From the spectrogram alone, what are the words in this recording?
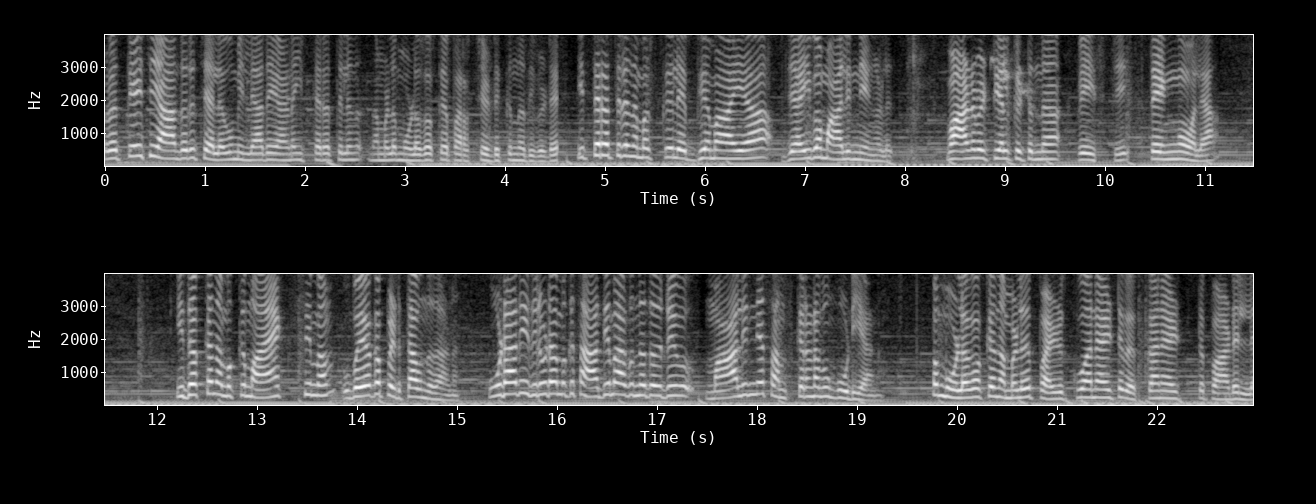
പ്രത്യേകിച്ച് യാതൊരു ചെലവും ഇല്ലാതെയാണ് ഇത്തരത്തിൽ നമ്മൾ മുളകൊക്കെ പറിച്ചെടുക്കുന്നത് ഇവിടെ. ഇത്തരത്തിൽ നമുക്ക് ലഭ്യമായ ജൈവ മാലിന്യങ്ങൾ വാഴ വെട്ടിയാൽ കിട്ടുന്ന വേസ്റ്റ് തെങ്ങോല ഇതൊക്കെ നമുക്ക് മാക്സിമം ഉപയോഗപ്പെടുത്താവുന്നതാണ്. കൂടാതെ ഇതിലൂടെ നമുക്ക് സാധ്യമാകുന്നത് ഒരു മാലിന്യ സംസ്കരണവും കൂടിയാണ്. ഇപ്പം മുളകൊക്കെ നമ്മൾ പഴുക്കുവാനായിട്ട് വെക്കാനായിട്ട് പാടില്ല.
